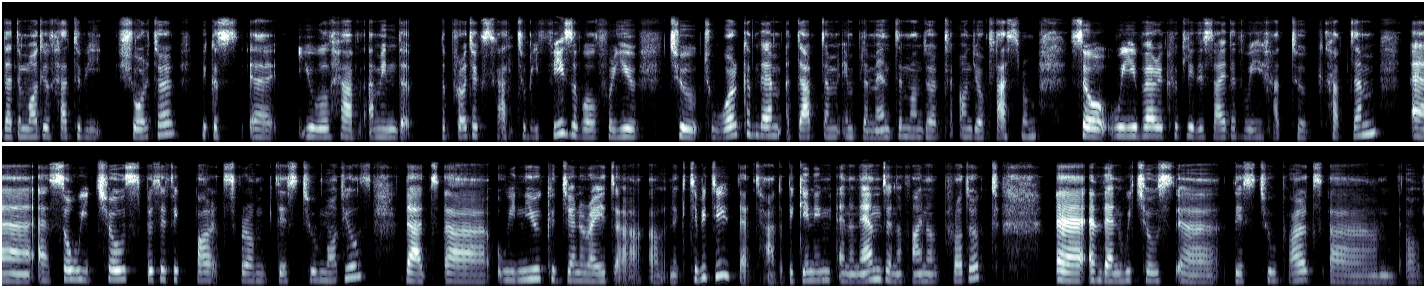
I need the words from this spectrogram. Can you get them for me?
that the module had to be shorter because uh, you will have, I mean, the the projects had to be feasible for you to to work on them, adapt them, implement them on, the, on your classroom. So we very quickly decided we had to cut them. Uh, and so we chose specific parts from these two modules that uh, we knew could generate uh, an activity that had a beginning and an end and a final product. Uh, and then we chose uh, these two parts um, of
